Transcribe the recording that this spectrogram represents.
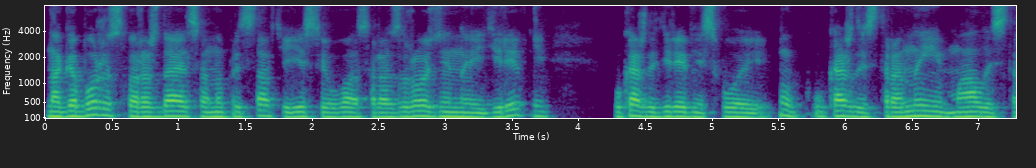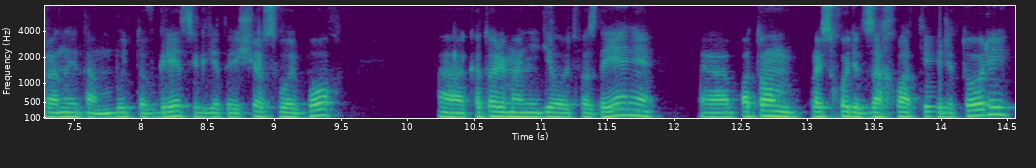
Многобожество рождается, но представьте, если у вас разрозненные деревни, у каждой деревни свой, ну, у каждой страны, малой страны, там, будь то в Греции, где-то еще свой бог, э, которым они делают воздаяние. Э, потом происходит захват территорий,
